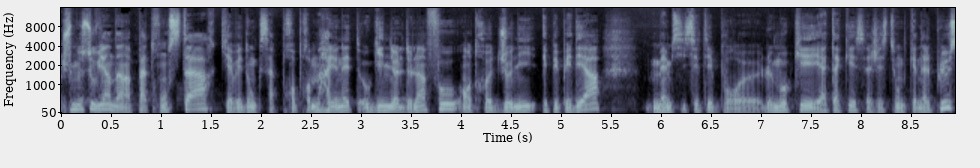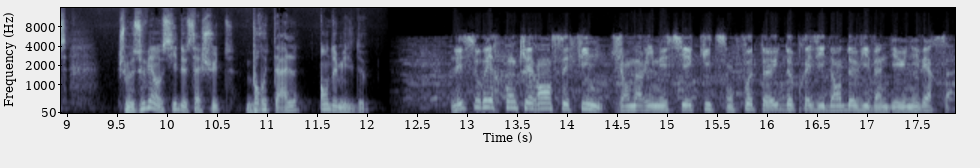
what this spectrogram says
Je me souviens d'un patron star qui avait donc sa propre marionnette au guignol de l'info entre Johnny et PPDA, même si c'était pour euh, le moquer et attaquer sa gestion de Canal+. Je me souviens aussi de sa chute brutale en 2002. Les sourires conquérants, c'est fini. Jean-Marie Messier quitte son fauteuil de président de Vivendi Universal.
